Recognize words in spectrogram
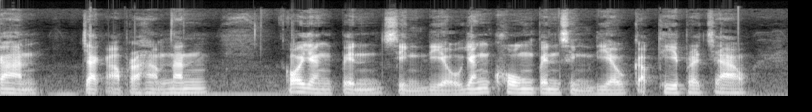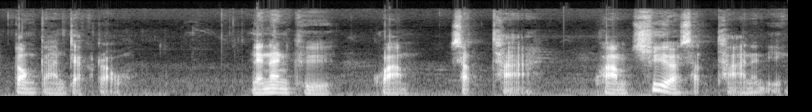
การจากอับราฮัมนั้น ก็ยังเป็นสิ่งเดียวยังคงเป็นสิ่งเดียวกับที่พระเจ้าต้องการจากเรา และนั่นคือความศรัทธา ความเชื่อศรัทธานั่นเอง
